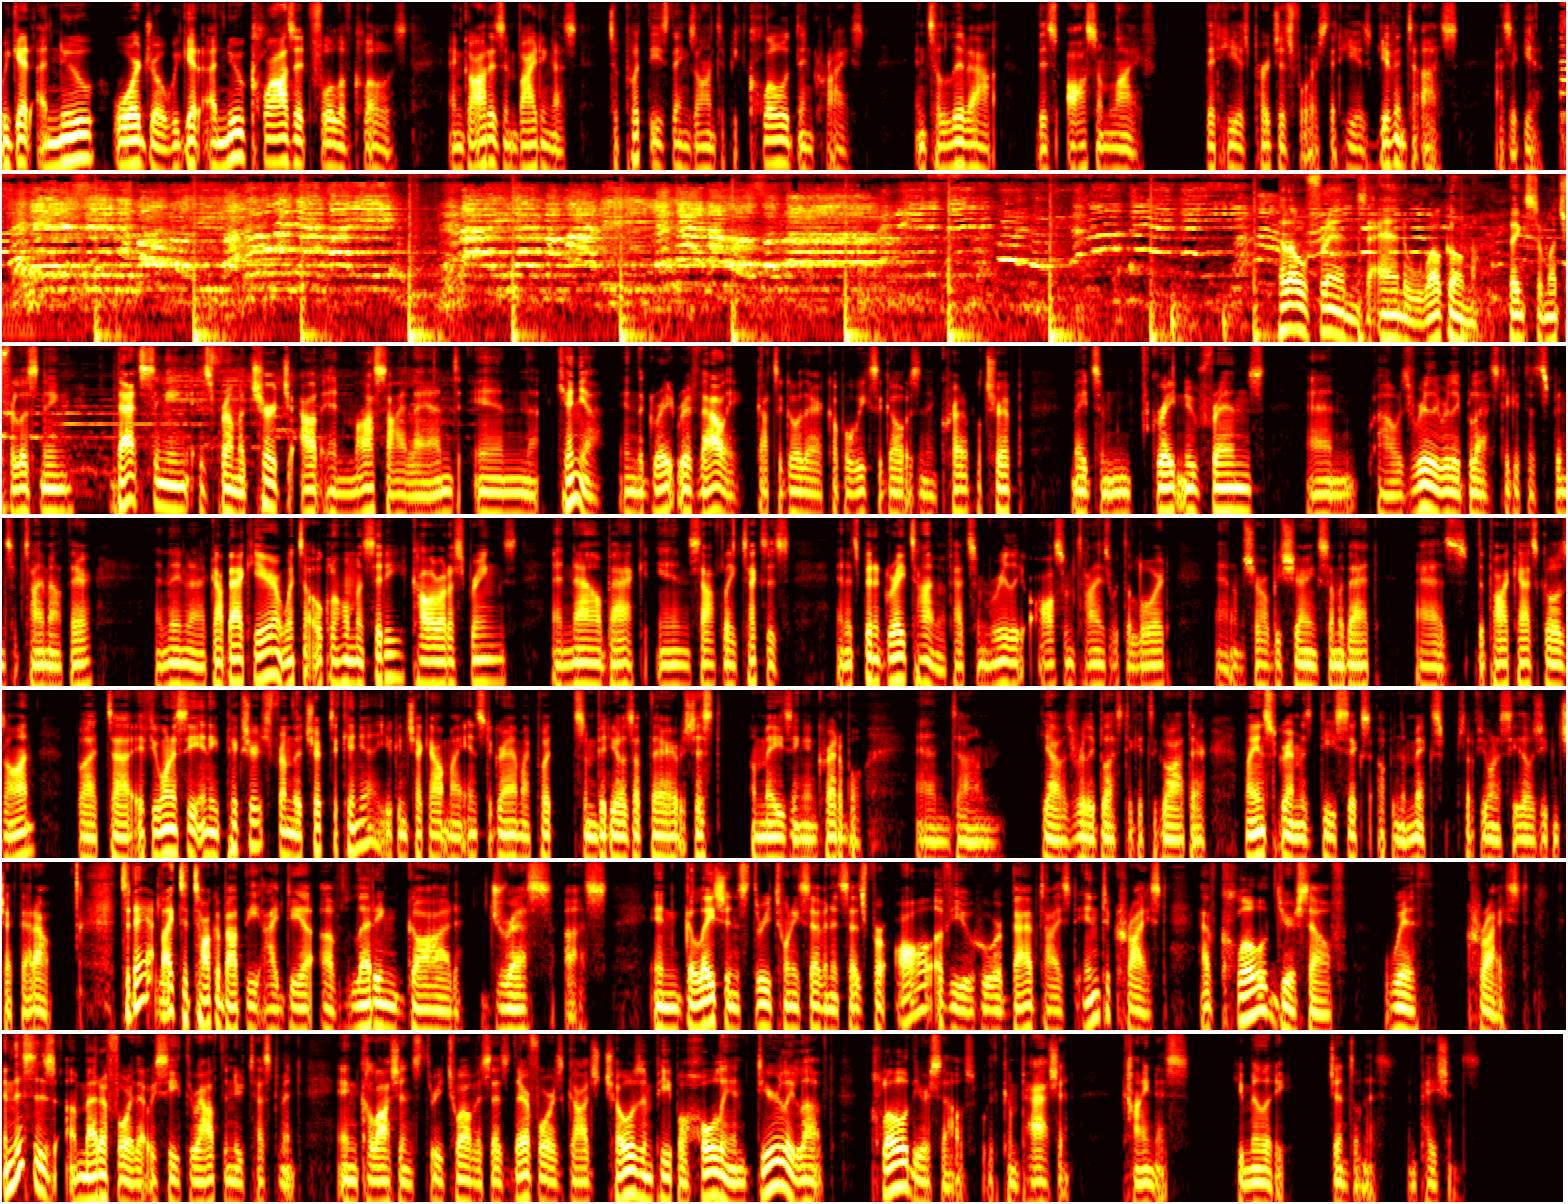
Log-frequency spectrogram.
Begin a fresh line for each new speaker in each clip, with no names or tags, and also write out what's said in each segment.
We get a new wardrobe. We get a new closet full of clothes. And God is inviting us to put these things on, to be clothed in Christ, and to live out this awesome life that He has purchased for us, that He has given to us as a gift. Hello, friends, and welcome. Thanks so much for listening. That singing is from a church out in Maasai land in Kenya, in the Great Rift Valley. Got to go there a couple weeks ago. It was an incredible trip. Made some great new friends, and I was really, really blessed to get to spend some time out there. And then I got back here and went to Oklahoma City, Colorado Springs, and now back in Southlake, Texas and it's been a great time. I've had some really awesome times with the Lord, and I'm sure I'll be sharing some of that as the podcast goes on. But uh, if you want to see any pictures from the trip to Kenya, you can check out my Instagram. I put some videos up there. It was just amazing, incredible. And um, yeah, I was really blessed to get to go out there. My Instagram is D6 up in the mix. So if you want to see those, you can check that out. Today, I'd like to talk about the idea of letting God dress us. In Galatians 3:27 it says for all of you who were baptized into Christ have clothed yourself with Christ. And this is a metaphor that we see throughout the New Testament. In Colossians 3:12 it says therefore as God's chosen people holy and dearly loved clothe yourselves with compassion, kindness, humility, gentleness, and patience.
